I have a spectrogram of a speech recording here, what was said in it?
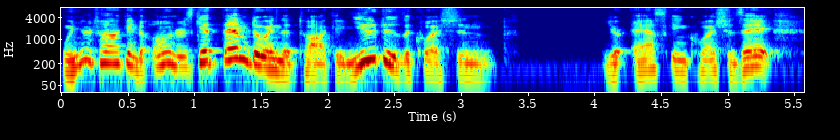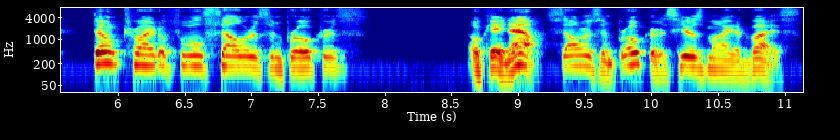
When you're talking to owners, get them doing the talking. You do the question. You're asking questions. Hey, don't try to fool sellers and brokers. Okay, now, sellers and brokers, here's my advice.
